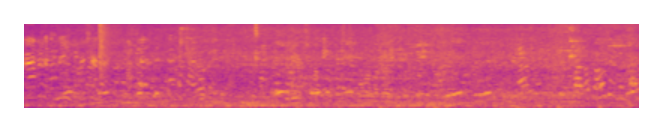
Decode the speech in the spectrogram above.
घाबरत नाही कशाला. ए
